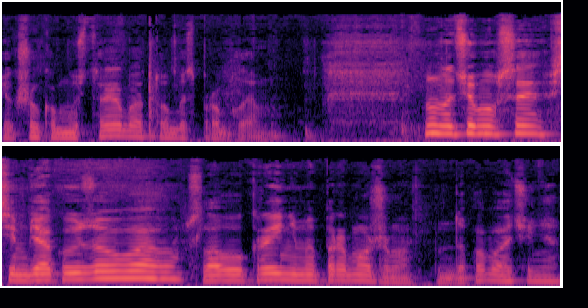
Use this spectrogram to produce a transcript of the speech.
Якщо комусь треба, то без проблем. Ну, на цьому все. Всім дякую за увагу. Слава Україні! Ми переможемо. До побачення.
